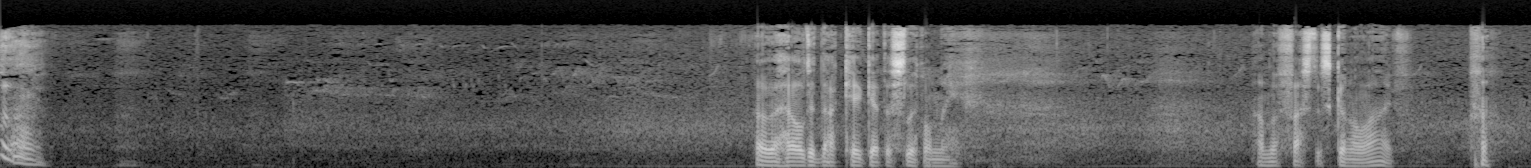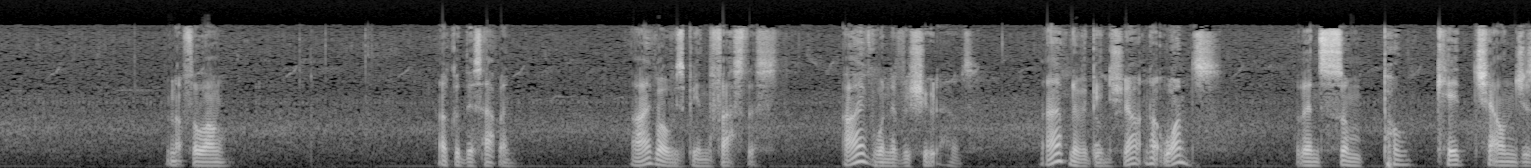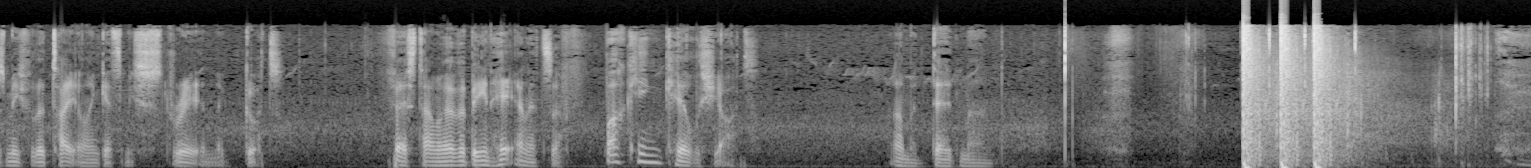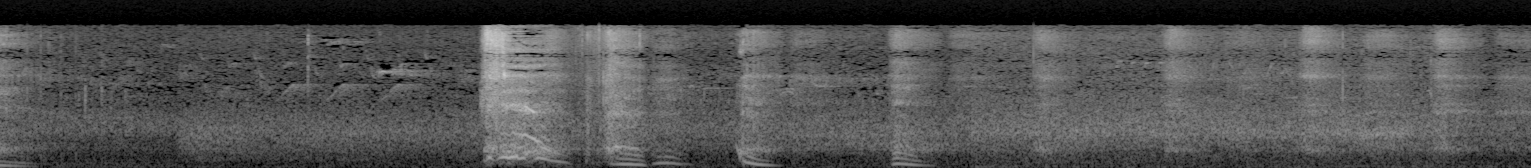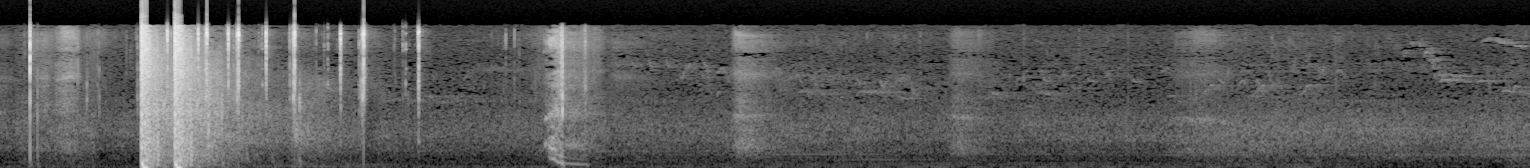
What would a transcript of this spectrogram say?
How the hell did that kid get the slip on me? I'm the fastest gun alive. Not for long. How could this happen? I've always been the fastest. I've won every shootout. I've never been shot, not once. But then some punk kid challenges me for the title and gets me straight in the gut. First time I've ever been hit, and it's a fucking kill shot. I'm a dead man.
